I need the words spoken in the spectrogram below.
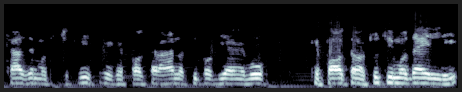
case motociclistiche che porteranno tipo BMW, che portano tutti i modelli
